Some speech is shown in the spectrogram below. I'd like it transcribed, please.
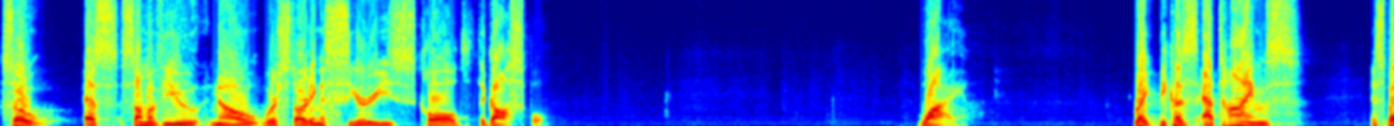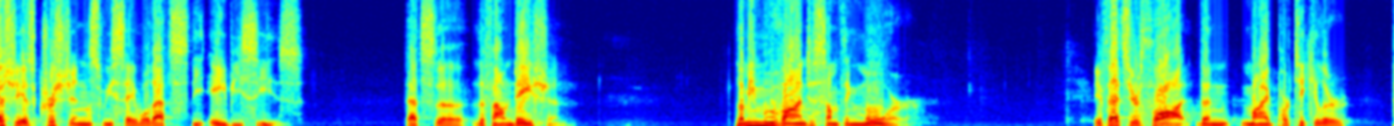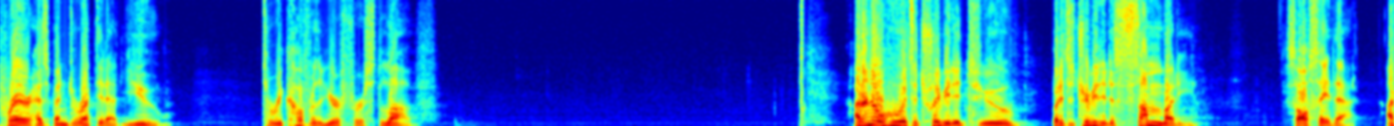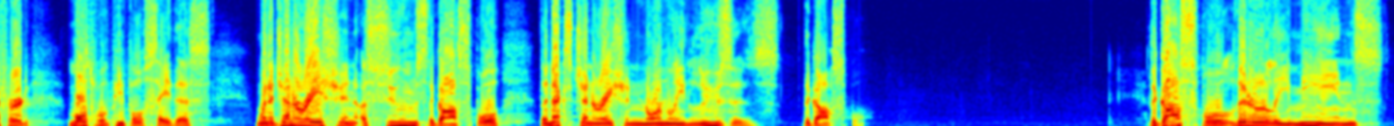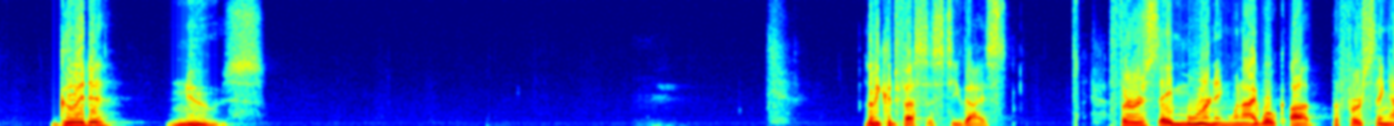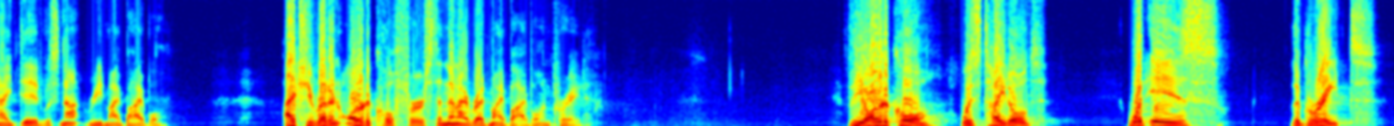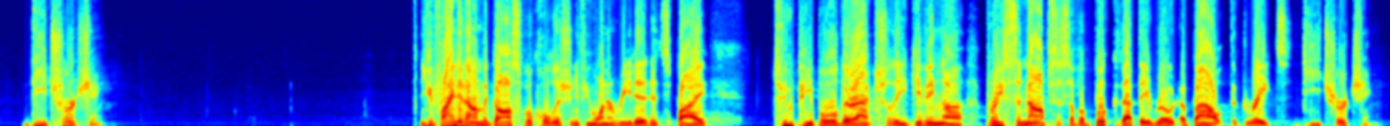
So, as some of you know, we're starting a series called The Gospel. Why? Right, because at times, especially as Christians, we say, well, that's the ABCs. That's the, the foundation. Let me move on to something more. If that's your thought, then my particular prayer has been directed at you to recover your first love. I don't know who it's attributed to, but it's attributed to somebody. So I'll say that. I've heard multiple people say this. When a generation assumes the gospel, the next generation normally loses the gospel. The gospel literally means good news. Let me confess this to you guys. Thursday morning, when I woke up, the first thing I did was not read my Bible. I actually read an article first, and then I read my Bible and prayed. The article was titled, What is the Great Dechurching? You can find it on the Gospel Coalition if you want to read it. It's by two people. They're actually giving a brief synopsis of a book that they wrote about the Great Dechurching.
